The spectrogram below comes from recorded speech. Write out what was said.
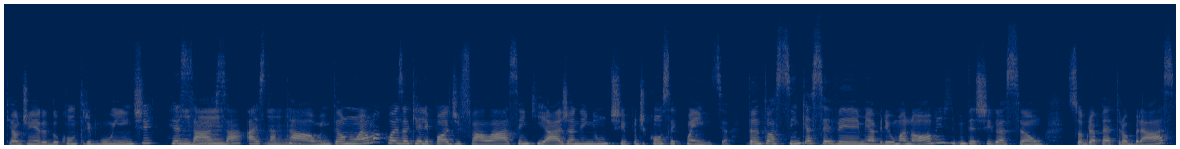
que é o dinheiro do contribuinte, ressarça uhum, a estatal. Uhum. Então não é uma coisa que ele pode falar sem que haja nenhum tipo de consequência. Tanto assim que a CVM abriu uma nova investigação sobre a Petrobras,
